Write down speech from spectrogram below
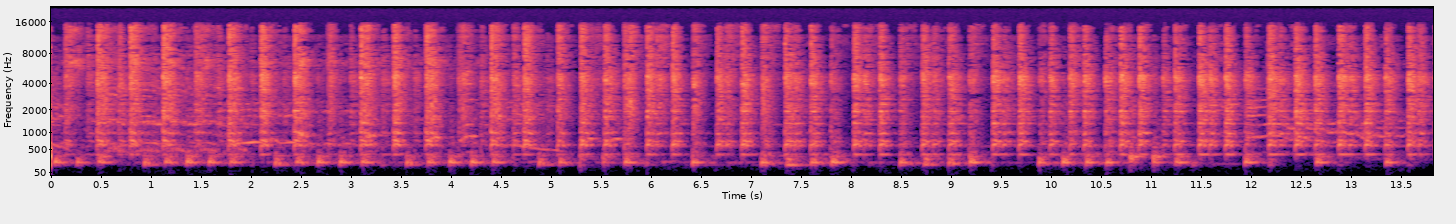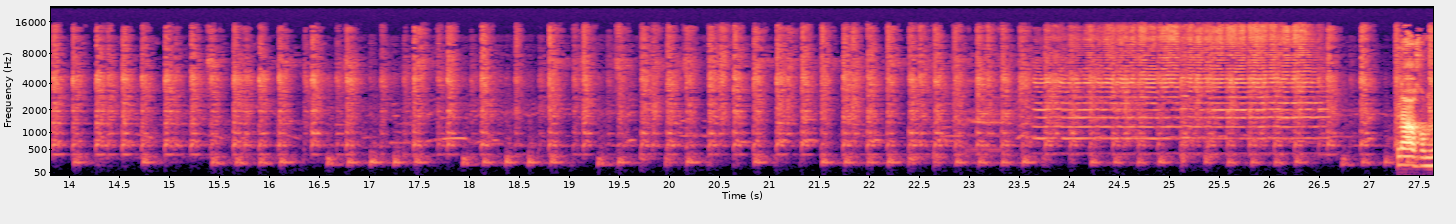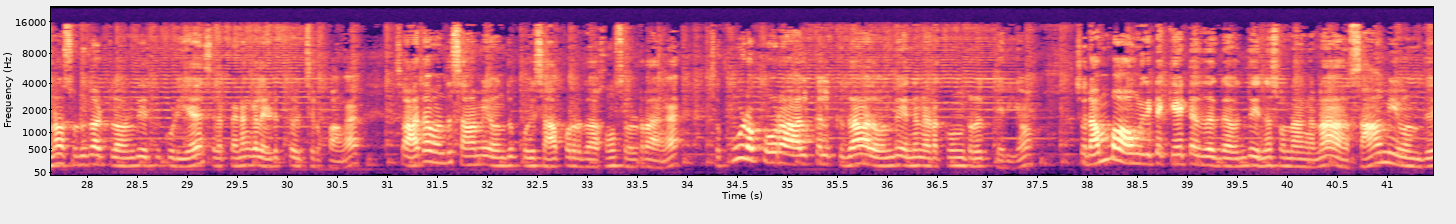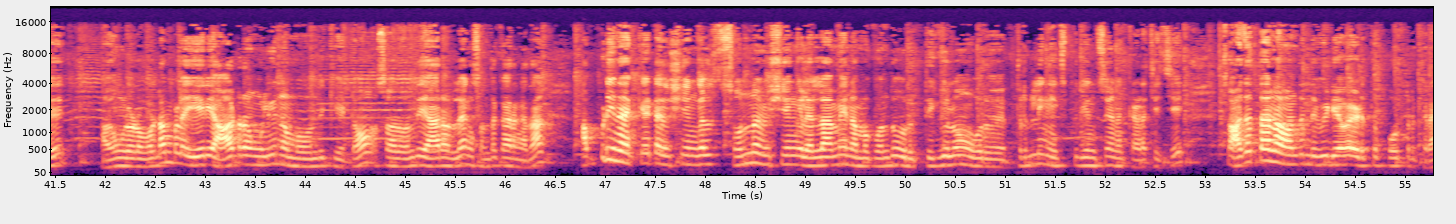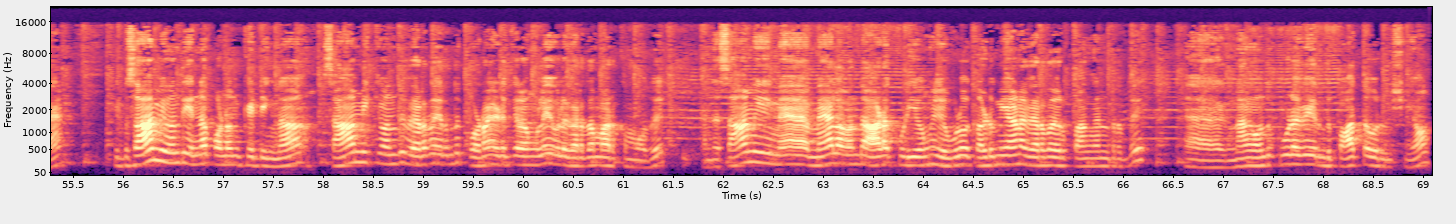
என்ன ஆகும்னா சுடுகாட்டில் வந்து இருக்கக்கூடிய சில பிணங்களை எடுத்து வச்சுருப்பாங்க. ஸோ அதை வந்து சாமியை வந்து போய் சாப்பிட்றதாகவும் சொல்கிறாங்க ஸோ கூட போகிற ஆட்களுக்கு தான் அது வந்து என்ன நடக்கும்ன்றது தெரியும். ஸோ நம்ம அவங்கக்கிட்ட கேட்டதை வந்து என்ன சொன்னாங்கன்னா சாமி வந்து அவங்களோட உடம்புல ஏறி ஆடுறவங்களையும் நம்ம வந்து கேட்டோம். ஸோ அது வந்து யாரும் இல்லை எங்கள் சொந்தக்காரங்க தான். அப்படி நான் கேட்ட விஷயங்கள் சொன்ன விஷயங்கள் எல்லாமே நமக்கு வந்து ஒரு திகிலும் ஒரு த்ரில்லிங் எக்ஸ்பீரியன்ஸும் எனக்கு கிடச்சிச்சு. ஸோ அதைத்தான் நான் வந்து இந்த வீடியோவை எடுத்து போட்டிருக்கிறேன். இப்போ சாமி வந்து என்ன பண்ணணும்னு கேட்டிங்கன்னா சாமிக்கு வந்து விரதம் இருந்து குடம் எடுக்கிறவங்களே இவ்வளோ விரதமாக இருக்கும்போது அந்த சாமி மே மேலே வந்து ஆடக்கூடியவங்க எவ்வளோ கடுமையான விரதம் இருப்பாங்கன்றது நாங்கள் வந்து கூடவே இருந்து பார்த்த ஒரு விஷயம்.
